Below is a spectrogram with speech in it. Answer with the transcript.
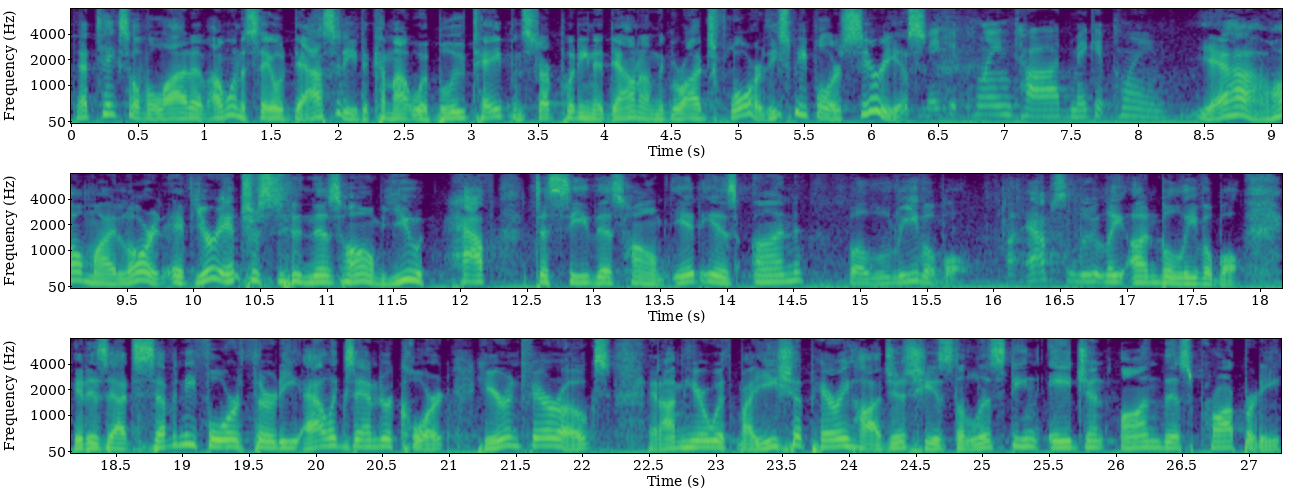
That takes a lot of, I want to say, audacity to come out with blue tape and start putting it down on the garage floor. These people are serious. Make it plain, Todd. Make it plain. Yeah. Oh, my Lord. If you're interested in this home, you have to see this home. It is unbelievable absolutely unbelievable. It is at 7430 Alexander Court here in Fair Oaks, and I'm here with Maisha Perry Hodges. She is the listing agent on this property.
